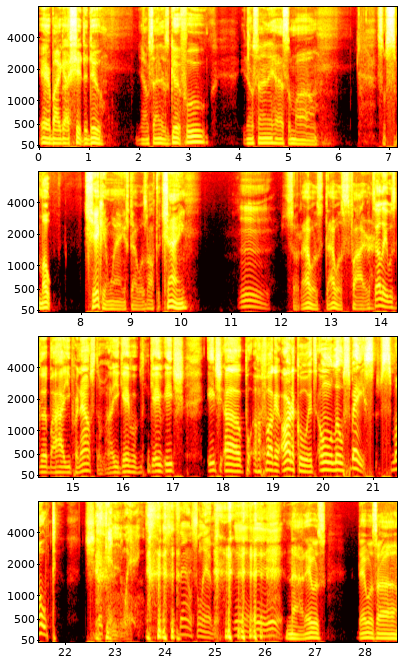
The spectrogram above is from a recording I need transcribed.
Everybody got shit to do. You know what I'm saying? It was good food. You know what I'm saying? They had some um some smoked chicken wings that was off the chain. Mm. So that was that was fire. Tell it was good by how you pronounced them. How you gave gave each each uh, p- fucking article its own little space. Smoked chicken wings. It sounds slamming. Yeah, yeah, yeah. Nah, they was they was uh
